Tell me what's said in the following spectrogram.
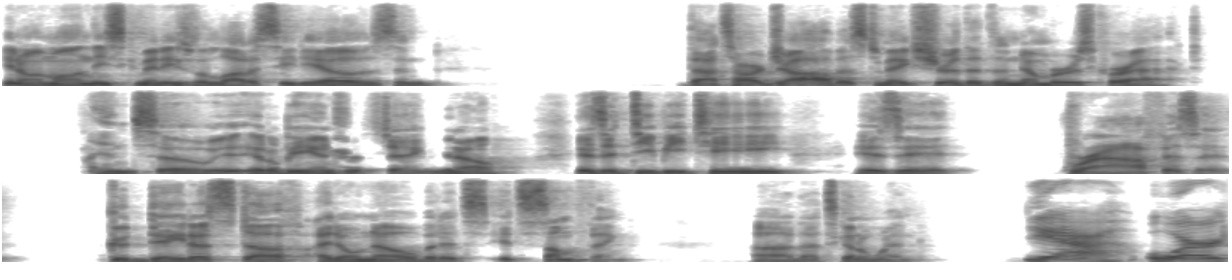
you know, I'm on these committees with a lot of CDOs, and that's our job is to make sure that the number is correct. And so it, will be interesting. You know, is it DBT? Is it graph? Is it GoodData stuff? I don't know, but it's it's something uh, that's going to win. Yeah, or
